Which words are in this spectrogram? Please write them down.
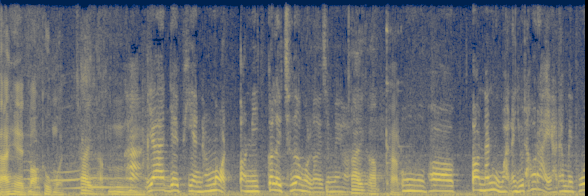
สาเหตุบอกถูกหมด ใช่ครับอืมค่ะญาติยายเพียรทั้งหมด ตอนนี้ก็เลยเชื่อหมดเลยใช่ไหมคะใช่ครับครับโอ้พอตอนนั้นหมูหวานอายุเท่าไหร่คะทำไมพูด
